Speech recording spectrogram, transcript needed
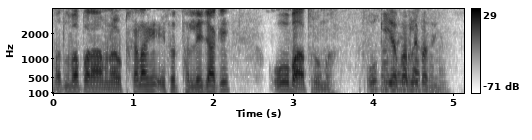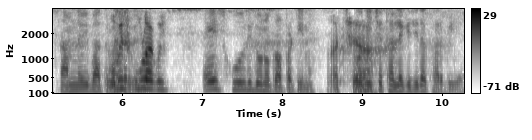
ਮਤਲਬ ਆਪਾਂ ਆਰਾਮ ਨਾਲ ਉੱਠ ਖੜਾਂਗੇ ਇੱਥੋਂ ਥੱਲੇ ਜਾ ਕੇ ਉਹ ਬਾਥਰੂਮ ਆ। ਉਹ ਕੀ ਆ ਪਰਲੇ ਪਾਸੇ? ਸਾਹਮਣੇ ਵੀ ਉਹ ਬਾਥਰੂਮ ਵੀ। ਸਕੂਲ ਆ ਕੋਈ? ਇਹ ਸਕੂਲ ਦੀ ਦੋਨੋਂ ਪ੍ਰਾਪਰਟੀ ਨੇ। ਅੱਛਾ। ਉਹ ਨੀਚੇ ਥੱਲੇ ਕਿਸੇ ਦਾ ਘਰ ਵੀ ਹੈ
